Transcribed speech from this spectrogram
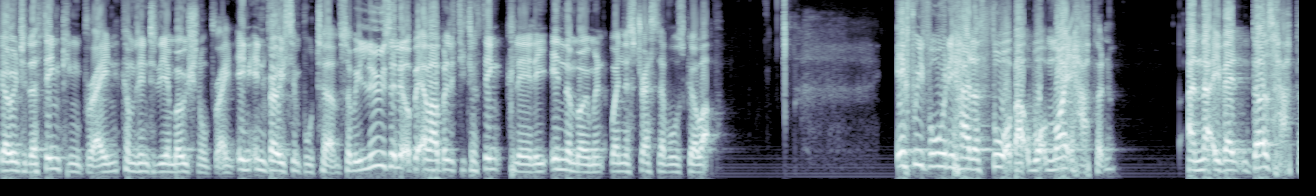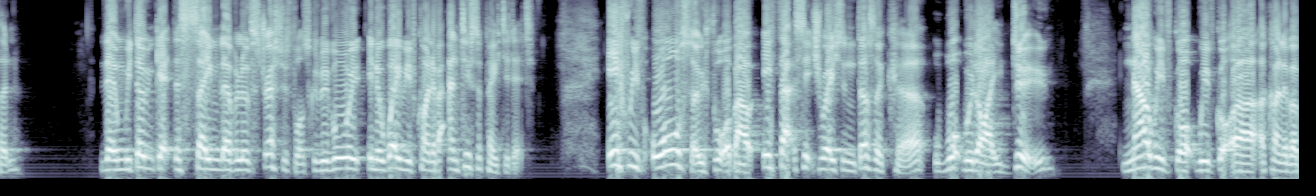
going to the thinking brain comes into the emotional brain in, in very simple terms. So we lose a little bit of our ability to think clearly in the moment when the stress levels go up. If we've already had a thought about what might happen, and that event does happen, then we don't get the same level of stress response because we've already, in a way, we've kind of anticipated it. If we've also thought about if that situation does occur, what would I do? Now we've got we've got a, a kind of a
